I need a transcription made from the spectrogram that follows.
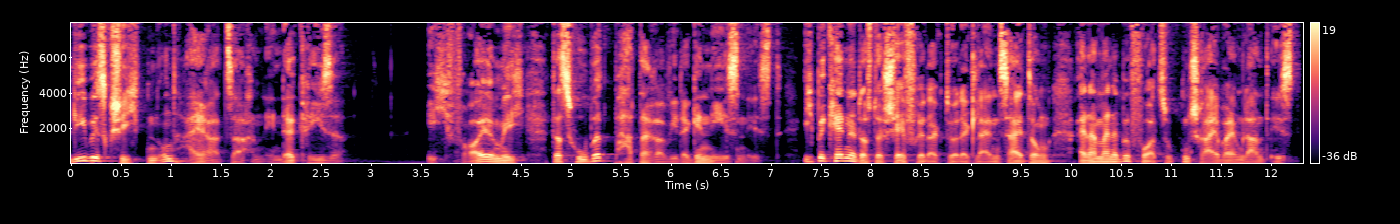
Liebesgeschichten und Heiratssachen in der Krise. Ich freue mich, dass Hubert Patterer wieder genesen ist. Ich bekenne, dass der Chefredakteur der kleinen Zeitung einer meiner bevorzugten Schreiber im Land ist.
